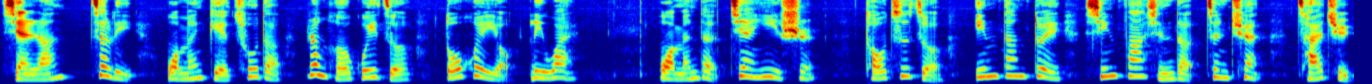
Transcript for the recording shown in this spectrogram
显然这里我们给出的任何规则都会有例外。我们的建议是，投资者应当对新发行的证券采取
